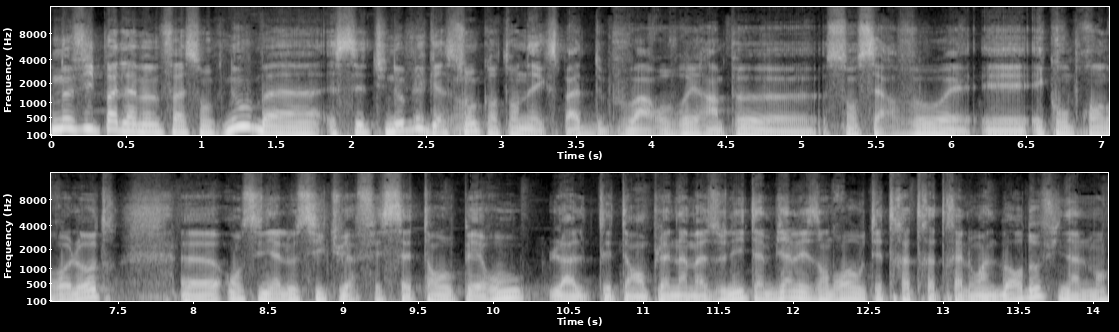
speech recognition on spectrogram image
ne vit pas de la même façon que nous. Ben, c'est une obligation quand on est expat de pouvoir ouvrir un peu euh, son cerveau et, comprendre l'autre. Euh, on signale aussi que tu as fait 7 ans au Pérou. Là, tu étais en pleine Amazonie. T'aimes bien les endroits où tu es très très très loin de Bordeaux finalement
